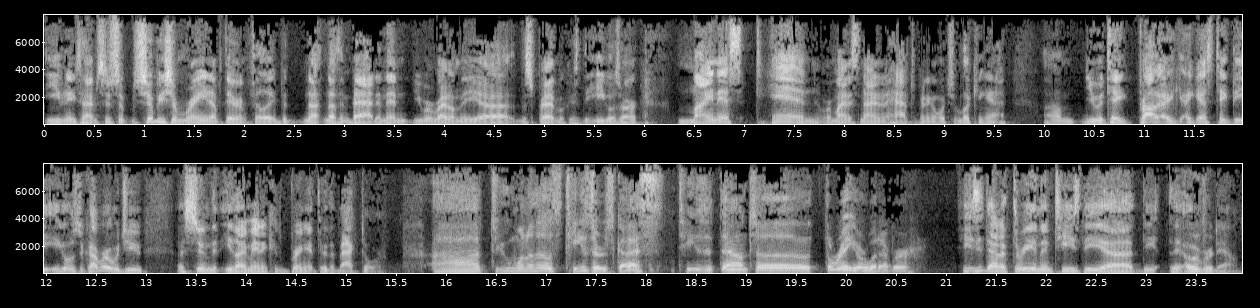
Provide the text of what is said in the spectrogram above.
evening time. So, so should be some rain up there in Philly, but not nothing bad. And then you were right on the uh, the spread because the Eagles are minus ten or minus nine and a half, depending on what you're looking at. Um, you would take probably, I guess, take the Eagles to cover, or would you assume that Eli Manning could bring it through the back door? Uh, do one of those teasers, guys. Tease it down to three or whatever. Tease it down to three and then tease the, uh, the, the over down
